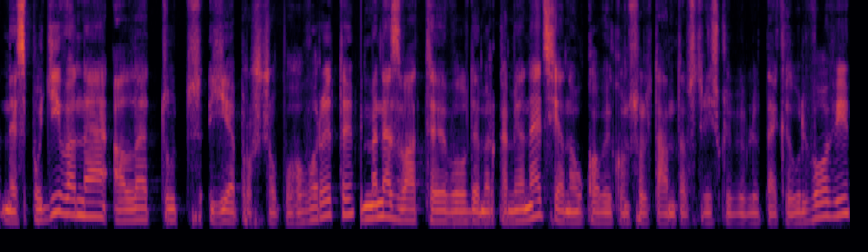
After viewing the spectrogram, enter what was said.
Несподіване, але тут є про що поговорити. Мене звати Володимир Кам'янець, я науковий консультант Австрійської бібліотеки у Львові.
